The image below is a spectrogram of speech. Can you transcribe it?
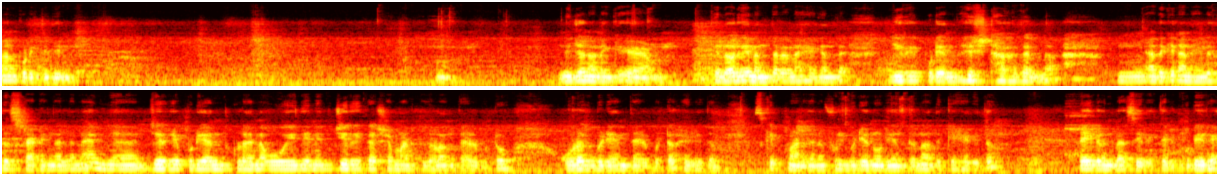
ನಾನು ಕುಡಿತಿದ್ದೀನಿ. ನಿಜ ನನಗೆ ಕೆಲವ್ರಿಗೆ ನಂತರನೇ ಹೇಗೆಂದರೆ, ಜೀರಿಗೆ ಪುಡಿ ಅಂದರೆ ಇಷ್ಟ ಆಗಲ್ಲ. ಅದಕ್ಕೆ ನಾನು ಹೇಳಿದ್ದು ಸ್ಟಾರ್ಟಿಂಗಲ್ಲೇ ಜೀರಿಗೆ ಪುಡಿ ಅಂದ ಕೂಡ ಓ ಇದೇನು ಜೀರಿಗೆ ಕಷಾಯ ಮಾಡ್ತಿದ್ದಳು ಅಂತ ಹೇಳ್ಬಿಟ್ಟು, ಓಡೋಗ್ಬಿಡಿ ಬಿಡಿ ಅಂತ ಹೇಳ್ಬಿಟ್ಟು ಹೇಳಿದ್ದು. ಸ್ಕಿಪ್ ಮಾಡಿದ್ದೇನೆ ಫುಲ್ ವಿಡಿಯೋ ನೋಡಿ ಅಂತಲೂ ಅದಕ್ಕೆ ಹೇಳಿದ್ದು. ಡೈಲಿ ಒಂದು ಗ್ಲಾಸ್ ಇರುತ್ತೆ ಕುಡೀರಿ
